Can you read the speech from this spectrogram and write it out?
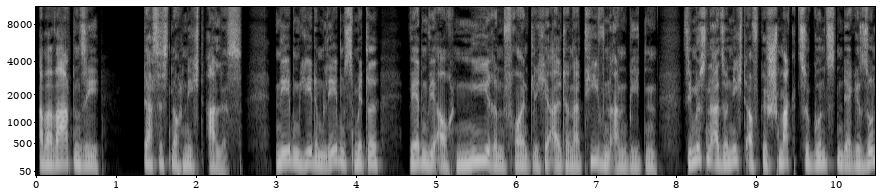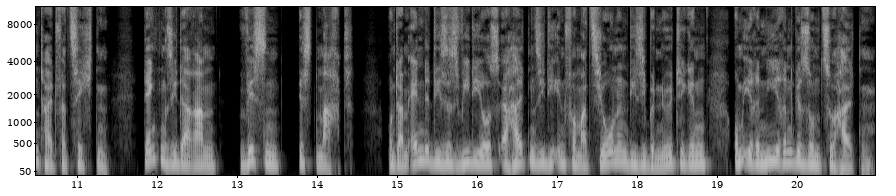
Aber warten Sie, das ist noch nicht alles. Neben jedem Lebensmittel werden wir auch nierenfreundliche Alternativen anbieten. Sie müssen also nicht auf Geschmack zugunsten der Gesundheit verzichten. Denken Sie daran, Wissen ist Macht. Und am Ende dieses Videos erhalten Sie die Informationen, die Sie benötigen, um Ihre Nieren gesund zu halten.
